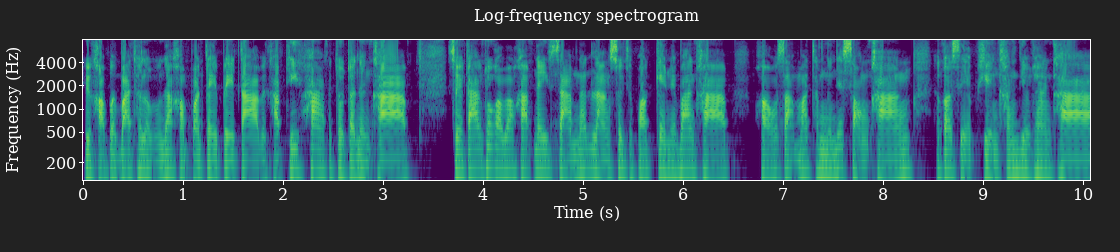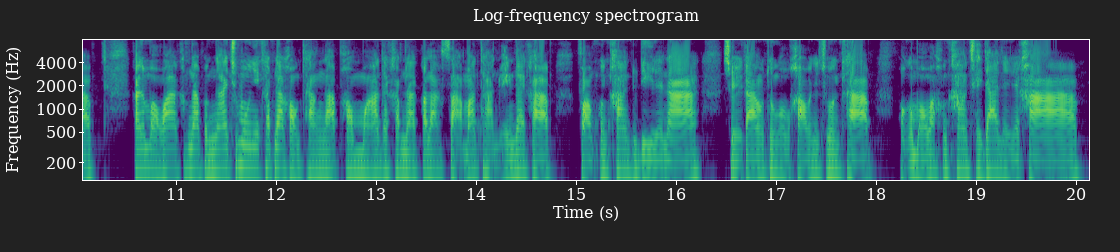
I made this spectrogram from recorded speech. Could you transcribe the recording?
คือเขาเปิดบ้านถล่มทางด้าของปอนเตเปตาไปครับที่ 5 ประตูต่อหนึ่งครับเส่วนการทุ่งกับว่าครับใน 3 นัดหลังสุดเฉพาะเกมในบ้านครับเขาก็สามารถทำเงินได้ 2 ครั้ง แล้วก็เสียเพียงครั้งเดียวเท่านั้นครับก็จะบอกว่าคำนาผลงานชั่วโมงนี้ครับนาของทางรับพอมาแต่คำนาก็รักษามาตรฐานตัวเองได้ครับฟอร์มค่อนข้างดูดีเลยนะเส่วนการลงทุนของเขาในช่วงครับผมก็มองว่าค่อนข้างใช้ได้เลยนะครับ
